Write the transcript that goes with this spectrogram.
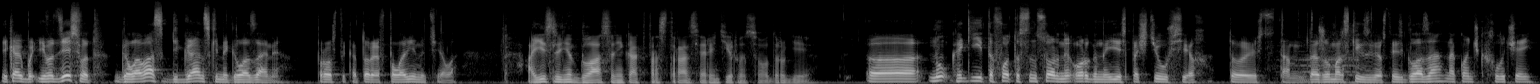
И как бы, и вот здесь вот голова с гигантскими глазами, просто которая в половину тела. А если нет глаз, они как в пространстве ориентируются, вот другие? Э, ну, какие-то фотосенсорные органы есть почти у всех. То есть там даже у морских звезд есть глаза на кончиках лучей.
